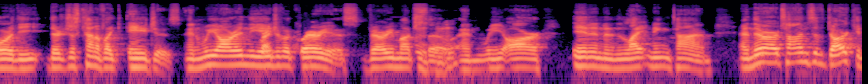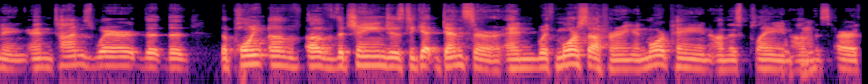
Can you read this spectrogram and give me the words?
or the they're just kind of like ages. And we are in the Right. age of Aquarius, very much so. And we are in an enlightening time. And there are times of darkening and times where the the the point of of the change is to get denser and with more suffering and more pain on this plane on Mhm. this earth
